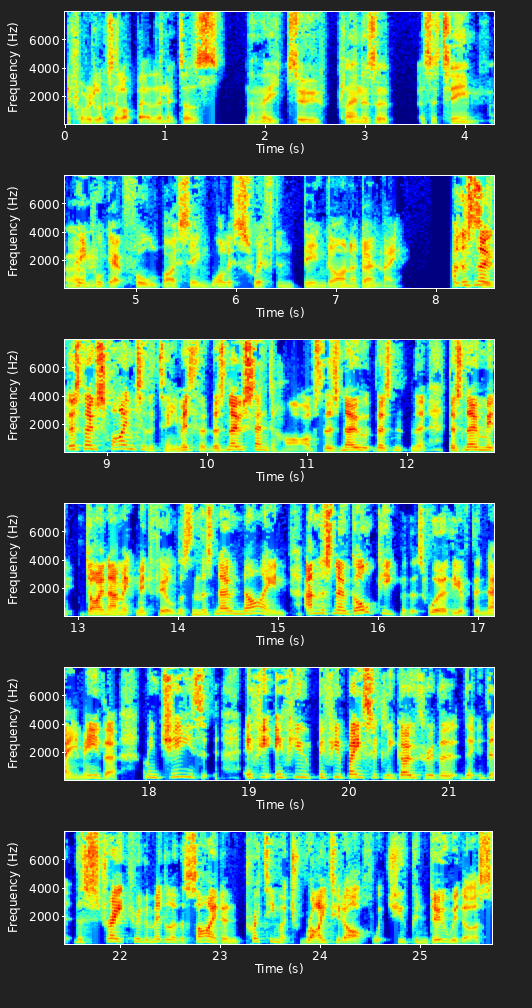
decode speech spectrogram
it probably looks a lot better than it does than they do playing as a as a team. Um, People get fooled by seeing Wallace Swift and Diangana, don't they? But there's no there's no spine to the team, is there? There's no centre halves. There's no there's there's no mid dynamic midfielders, and there's no nine, and there's no goalkeeper that's worthy of the name either. I mean, geez, if you if you if you basically go through the the, the, the straight through the middle of the side and pretty much write it off, which you can do with us,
